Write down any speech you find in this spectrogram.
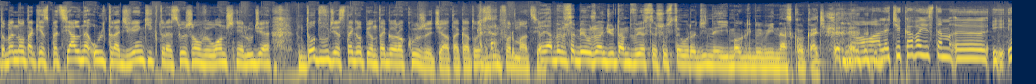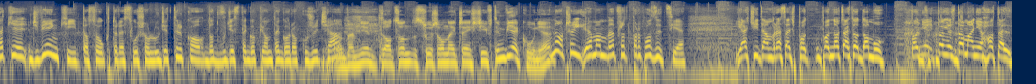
to będą takie specjalne ultradźwięki, które słyszą wyłącznie ludzie do 25 roku życia. Taka tu jest informacja. Ja bym sobie urządził tam 26 urodziny i mogliby mi naskokać. No, ale ciekawa jestem, y, jakie dźwięki to są, które słyszą słyszą ludzie tylko do 25 roku życia. No, Pewnie to, co słyszą najczęściej w tym wieku, nie? No, czyli ja mam na przykład propozycję. Ja ci dam wracać po, po nocach do domu. To, nie, to jest dom, a nie hotel.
